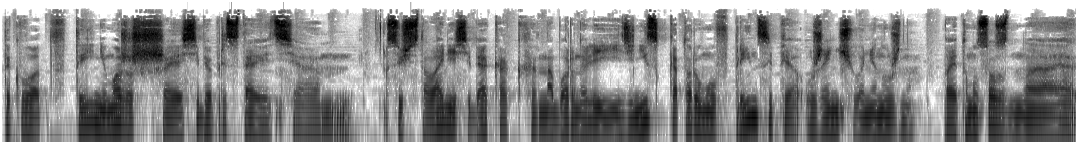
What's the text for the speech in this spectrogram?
Так вот, ты не можешь э, себе представить э, существование себя как набор нулей и единиц, которому, в принципе, уже ничего не нужно. Поэтому создано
